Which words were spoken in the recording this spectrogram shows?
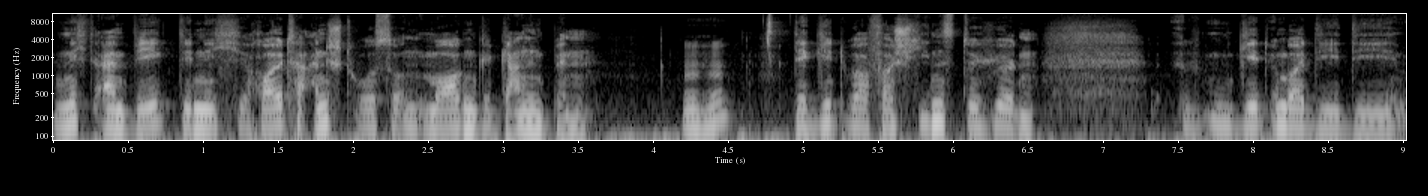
nicht ein Weg, den ich heute anstoße und morgen gegangen bin. Mhm. Der geht über verschiedenste Hürden geht über die, die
